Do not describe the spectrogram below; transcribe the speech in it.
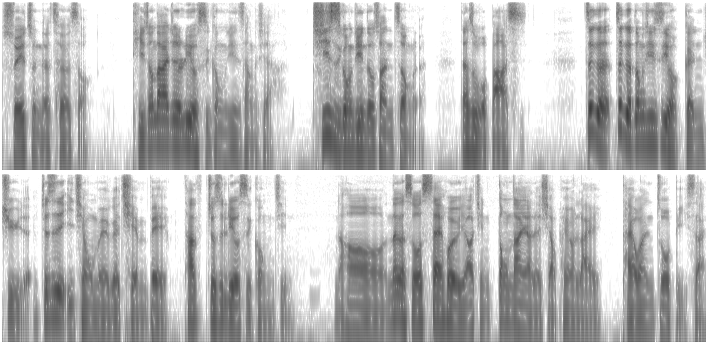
水准的车手，体重大概就是六十公斤上下，七十公斤都算重了。但是我八十，这个这个东西是有根据的。就是以前我们有个前辈，他就是六十公斤，然后那个时候赛会有邀请东南亚的小朋友来台湾做比赛。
